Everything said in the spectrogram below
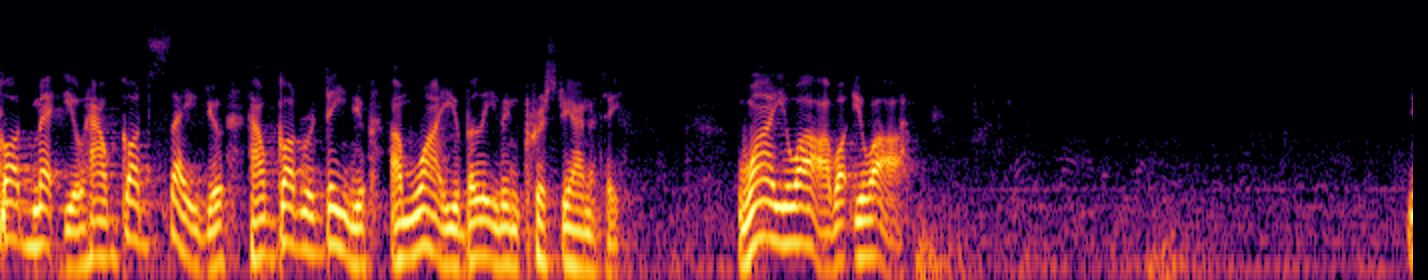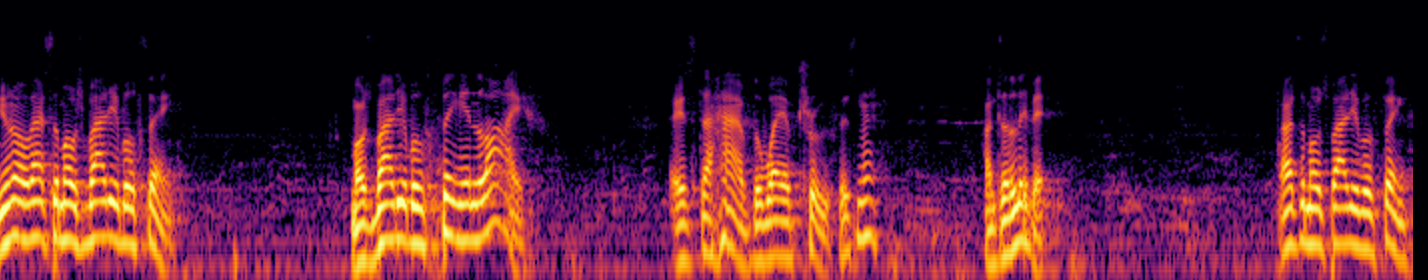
God met you, how God saved you, how God redeemed you, and why you believe in Christianity. Why you are what you are. You know, that's the most valuable thing. Most valuable thing in life is to have the way of truth, isn't it? And to live it. That's the most valuable thing.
